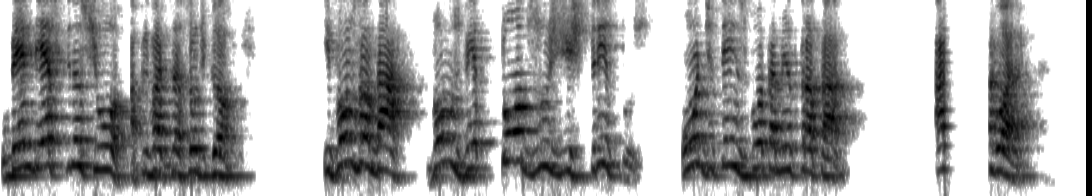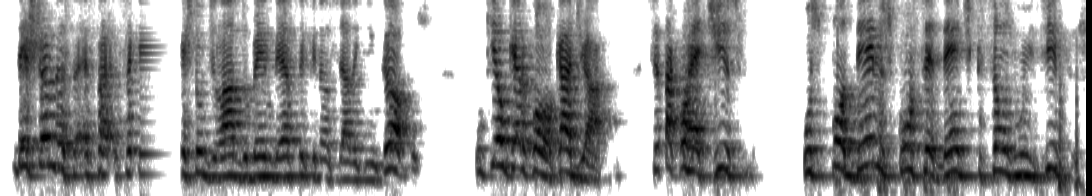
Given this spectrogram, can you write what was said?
O BNDES financiou a privatização de Campos. E vamos andar, vamos ver todos os distritos onde tem esgotamento tratado. Agora, deixando essa, essa, essa questão de lado do BNDES ter financiado aqui em Campos, o que eu quero colocar, Diaco, você está corretíssimo. Os poderes concedentes, que são os municípios,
